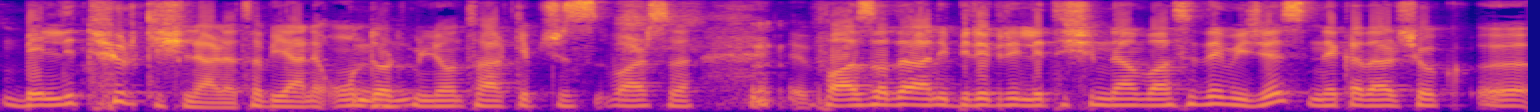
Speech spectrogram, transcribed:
belli tür kişilerle tabii yani 14 Hı-hı. milyon takipçisi varsa e, fazla da hani birebir iletişimden bahsedemeyeceğiz. Ne kadar çok e,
